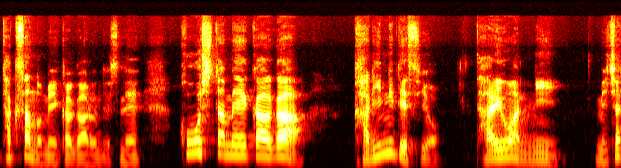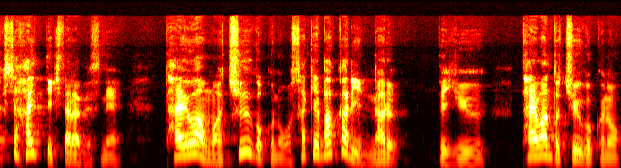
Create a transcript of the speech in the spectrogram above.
たくさんのメーカーがあるんですね。こうしたメーカーが仮にですよ、台湾にめちゃくちゃ入ってきたらですね、台湾は中国のお酒ばかりになるっていう、台湾と中国の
